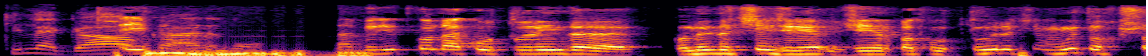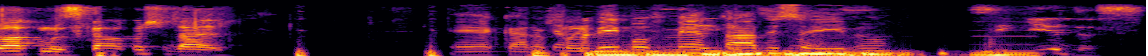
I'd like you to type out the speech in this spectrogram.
Que legal, E, cara. cara, Tabirito, quando a cultura ainda. Quando ainda tinha dinheiro, dinheiro pra cultura, tinha muito workshop musical, quantidade. É, cara, foi bem movimentado isso aí, viu? Seguidas.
